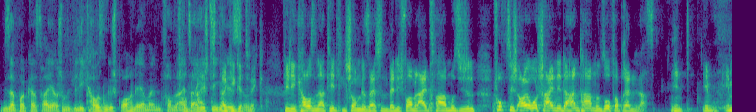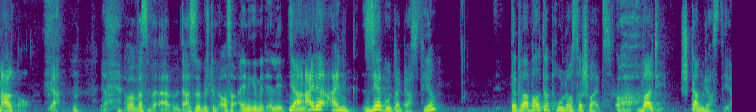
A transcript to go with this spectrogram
in dieser Podcast-Reihe auch schon mit Willi Kausen gesprochen, der ja mal in Formel 1 Formel eingestiegen 1, da ist. Da weg. Willi Kausen hat hinten schon gesessen, wenn ich Formel 1 fahre, muss ich einen 50-Euro-Schein in der Hand haben und so verbrennen lassen. Hinten, im, im Altbau. Ja. ja. Aber was, äh, da hast du bestimmt auch so einige miterlebt. Ja, eine, ein sehr guter Gast hier. Das war Walter Brun aus der Schweiz. Oh. Walti, Stammgast hier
